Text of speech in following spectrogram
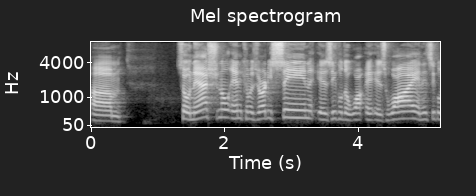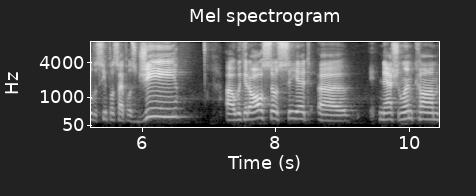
Um, so national income, as already seen, is equal to y, is y, and it's equal to c plus i plus g. Uh, we could also see it. Uh, national income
